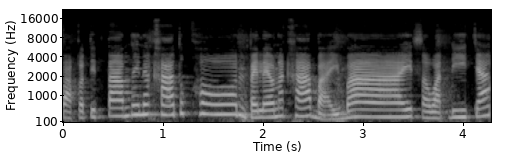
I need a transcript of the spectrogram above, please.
ฝากกดติดตามด้วยนะคะ ทุกคนไปแล้วนะคะบายบาย สวัสดีจ้า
